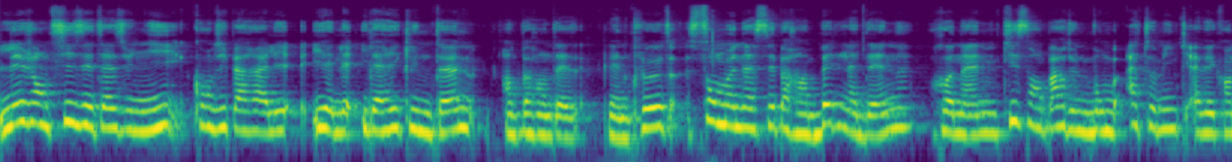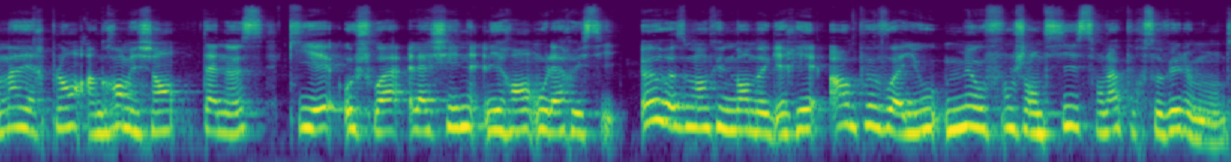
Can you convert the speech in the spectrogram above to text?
les gentils États-Unis, conduits par Hillary Clinton, en parenthèse Glenn Close, sont menacés par un Ben Laden, Ronan, qui s'empare d'une bombe atomique avec en arrière-plan un grand méchant, Thanos, qui est au choix la Chine, l'Iran ou la Russie. Heureusement qu'une bande de guerriers un peu voyous, mais au fond gentils, sont là pour sauver le monde.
